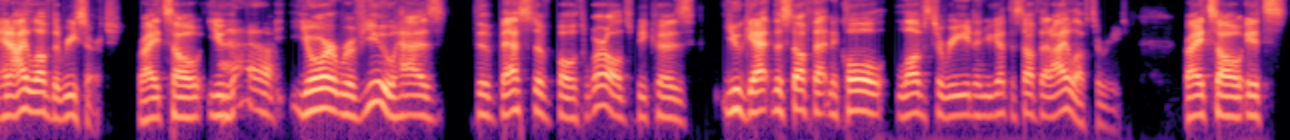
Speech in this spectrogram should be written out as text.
And I love the research, right? So you Ah, your review has the best of both worlds because you get the stuff that Nicole loves to read and you get the stuff that I love to read. Right. So it's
